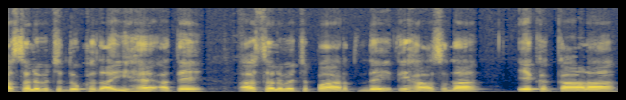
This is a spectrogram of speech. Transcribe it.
ਅਸਲ ਵਿੱਚ ਦੁਖਦਾਈ ਹੈ ਅਤੇ ਅਸਲ ਵਿੱਚ ਭਾਰਤ ਦੇ ਇਤਿਹਾਸ ਦਾ ਇੱਕ ਕਾਲਾ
